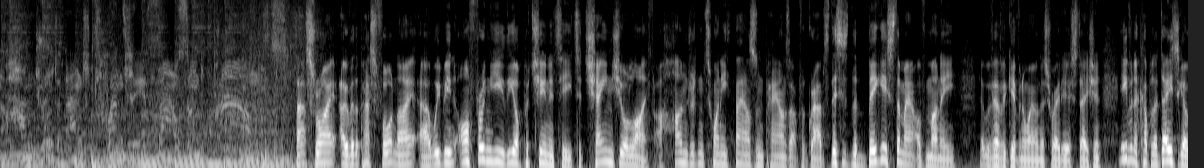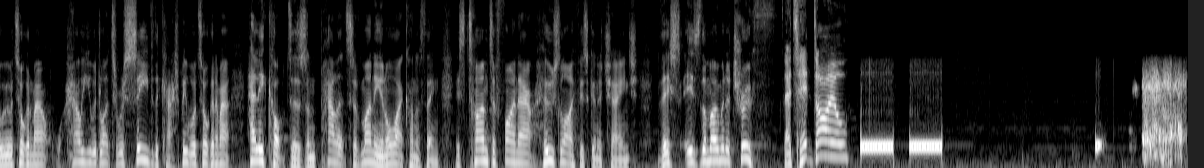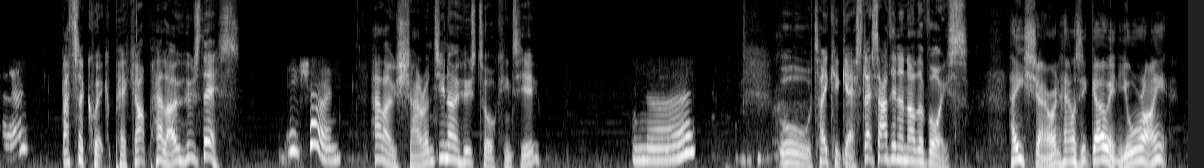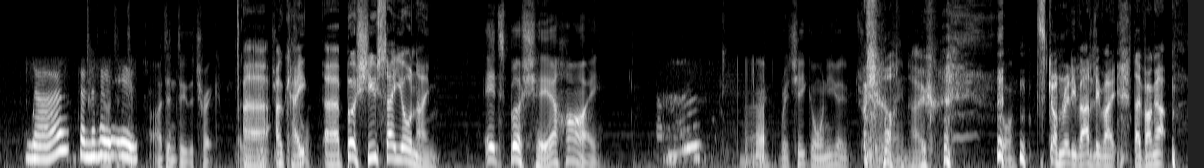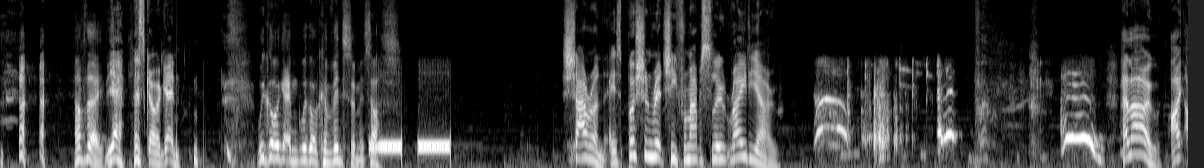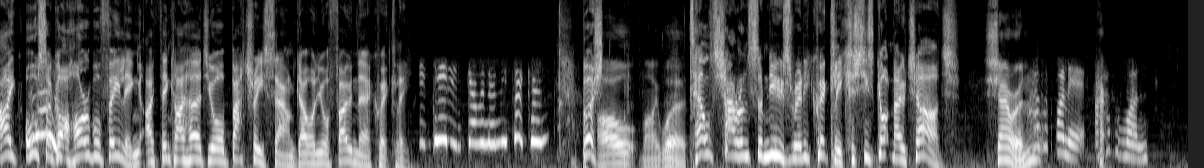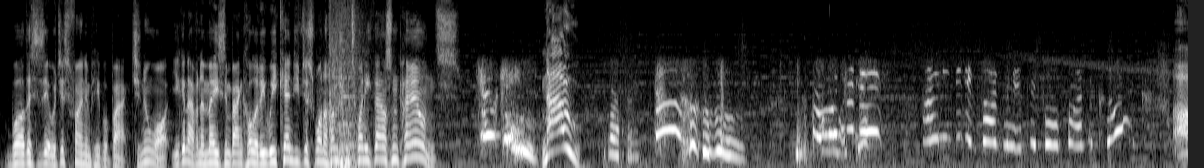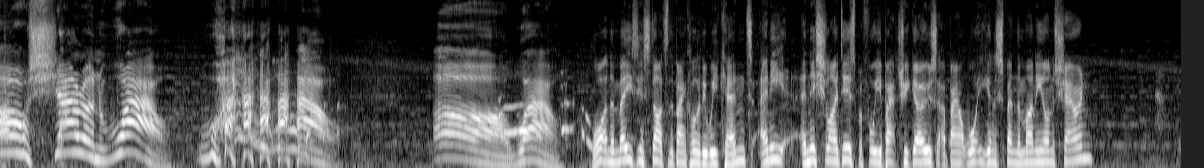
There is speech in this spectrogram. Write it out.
£120,000. That's right. Over the past fortnight, uh, we've been offering you the opportunity to change your life. £120,000 up for grabs. This is the biggest amount of money that we've ever given away on this radio station. Even a couple of days ago, we were talking about how you would like to receive the cash. People were talking about helicopters and pallets of money and all that kind of thing. It's time to find out whose life is going to change. This is the moment of truth. Let's hit dial. Hello? That's a quick pickup. Hello, who's this? It's Sharon. Hello, Sharon. Do you know who's talking to you? No. Oh, take a guess. Let's add in another voice. Hey, Sharon, how's it going? You all right? No. Don't know who it is. I didn't do the trick. I didn't do Uh, the trick at okay, all. uh, Bush, you say your name. It's Bush here. Hi. No. Richie, go on. You go. try your Oh, name. no. Go on. it's gone really badly, mate. They've hung up. Have they? yeah, let's go again. We got to get. We got to convince them. It's us. Sharon, it's Bush and Richie from Absolute Radio. Hello. Hello. I, I also got a horrible feeling. I think I heard your battery sound go on your phone there quickly. It did. It's coming any second. Bush, Oh my word, tell Sharon some news really quickly because she's got no charge. I haven't won it. I haven't won. Well, this is it. We're just phoning people back. Do you know what? You're going to have an amazing bank holiday weekend. You've just won 120,000 pounds. Joking. No! No. Oh my goodness. I only did it five minutes before five o'clock. Oh, Sharon, wow. Wow. Oh, wow. What an amazing start to the bank holiday weekend. Any initial ideas before your battery goes about what you're going to spend the money on, Sharon?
